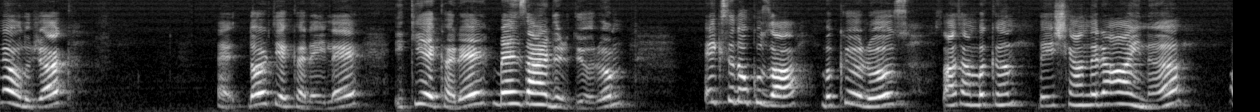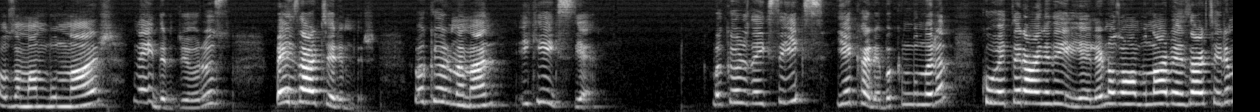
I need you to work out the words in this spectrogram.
Ne olacak? Evet 4y kare ile 2y kare benzerdir diyorum. Eksi 9'a bakıyoruz. Zaten bakın değişkenleri aynı. O zaman bunlar nedir diyoruz? Benzer terimdir. Bakıyorum hemen 2xy. Bakıyoruz eksi x y kare. Bakın bunların kuvvetleri aynı değil y'lerin. O zaman bunlar benzer terim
